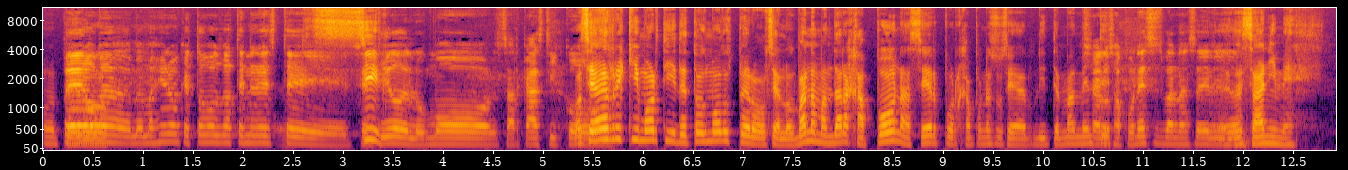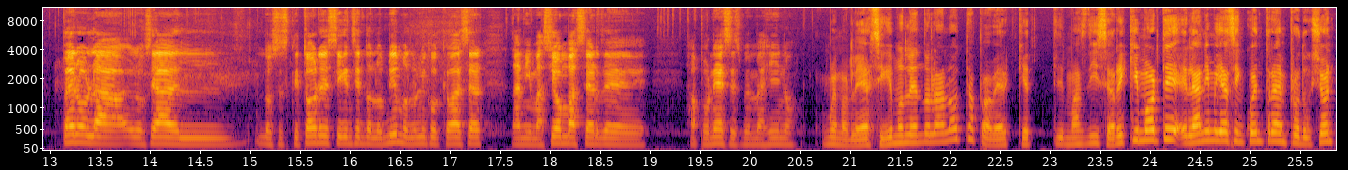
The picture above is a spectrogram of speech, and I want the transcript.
eh, Pero, pero, me, me imagino que todos va a tener este Sí. sentido del humor sarcástico. o sea, es Ricky y Morty de todos modos, pero o sea, los van a mandar a Japón a hacer por japonés, o sea, O sea, literalmente los japoneses van a eh, es anime. Pero la, o sea, el- los escritores siguen siendo los mismos. Lo único que va a ser, la animación va a ser de japoneses, me imagino. Bueno, lea, seguimos leyendo la nota para ver qué más dice. Ricky Morty, el anime ya se encuentra en producción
